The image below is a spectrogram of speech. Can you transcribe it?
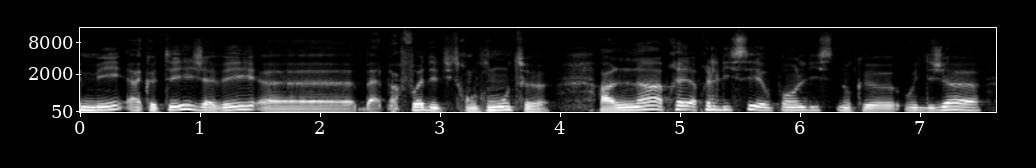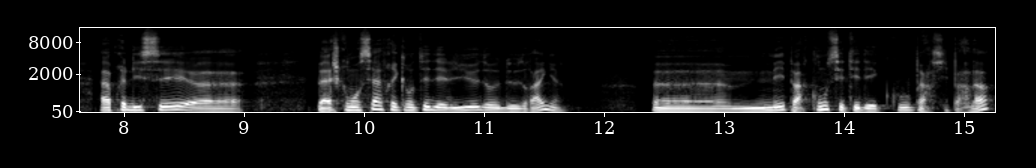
mais à côté, j'avais euh, bah, parfois des petites rencontres. euh. alors là, après, après le lycée, au point le lycée, donc oui, déjà, après le lycée, bah, je commençais à fréquenter des lieux de, de drague. Mais par contre, c'était des coups par-ci par-là.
